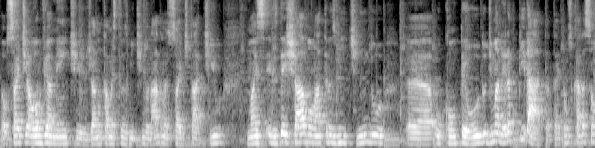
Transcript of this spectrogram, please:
O site já, obviamente, já não está mais transmitindo nada, mas o site está ativo. Mas eles deixavam lá transmitindo é, o conteúdo de maneira pirata, tá? Então os caras são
